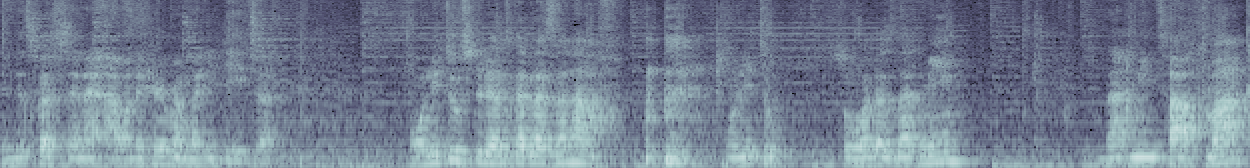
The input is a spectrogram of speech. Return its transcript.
In this question, I, I wonder if you remember the data. Only two students got less than half. Only two. So what does that mean? That means half mark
